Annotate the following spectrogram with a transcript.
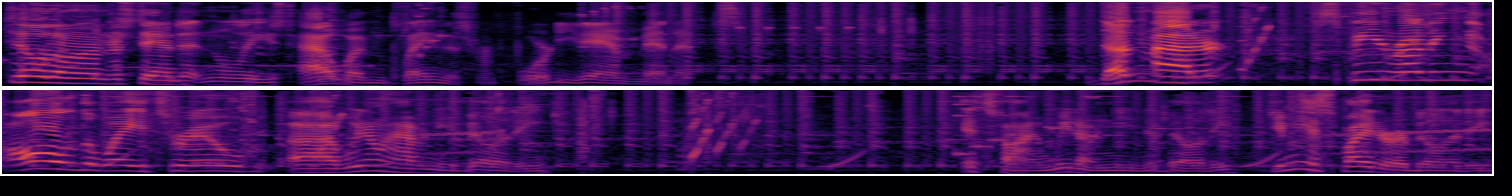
Still don't understand it in the least. How have I been playing this for 40 damn minutes? Doesn't matter. Speed running all the way through. Uh, we don't have any ability. It's fine. We don't need an ability. Give me a spider ability.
